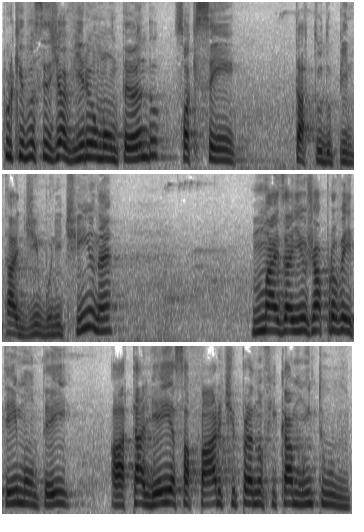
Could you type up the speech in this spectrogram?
Porque vocês já viram eu montando, só que sem tá tudo pintadinho, bonitinho, né? Mas aí eu já aproveitei e montei, atalhei essa parte para não ficar muito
